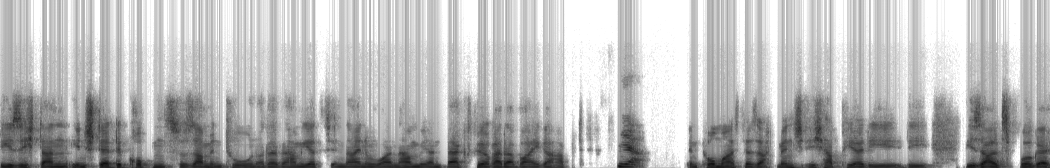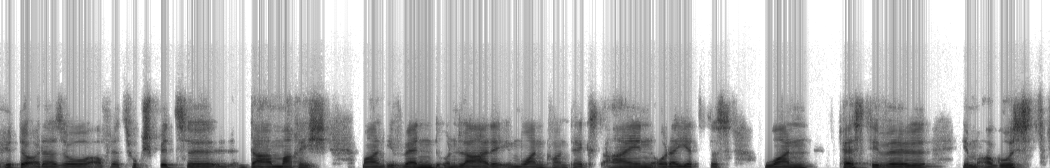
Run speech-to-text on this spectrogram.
die sich dann in Städtegruppen zusammentun oder wir haben jetzt in deinem One haben wir einen Bergführer dabei gehabt. Ja den Thomas, der sagt, Mensch, ich habe hier die, die, die Salzburger Hütte oder so auf der Zugspitze, da mache ich mal ein Event und lade im One-Kontext ein oder jetzt das One-Festival im August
